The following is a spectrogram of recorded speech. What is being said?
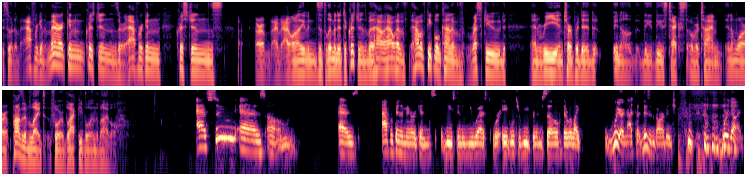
sort of African American Christians or African Christians or I, I won't even just limit it to Christians, but how how have how have people kind of rescued and reinterpreted you know the, these texts over time in a more positive light for Black people in the Bible? As soon as um, as African Americans, at least in the U.S., were able to read for themselves, they were like, "We are not. T- this is garbage. we're done."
